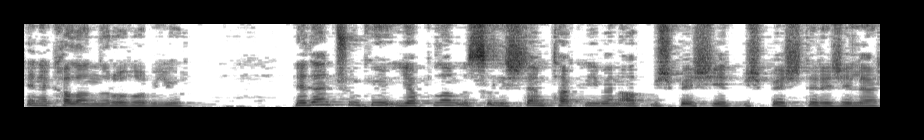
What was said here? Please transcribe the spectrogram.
Gene kalanları olabiliyor. Neden? Çünkü yapılan ısıl işlem takriben 65-75 dereceler,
